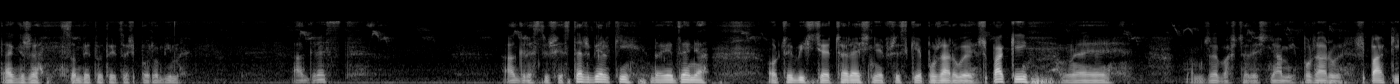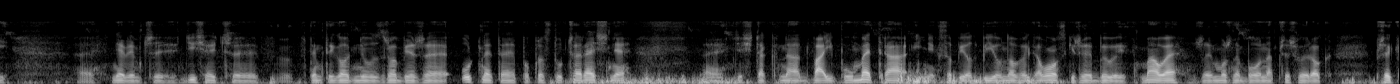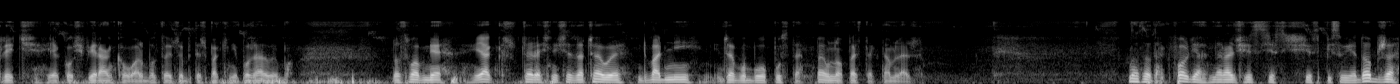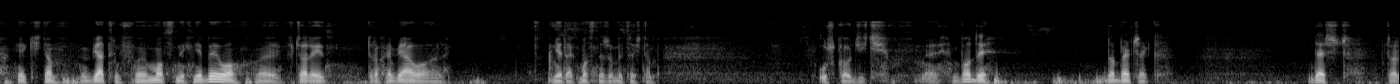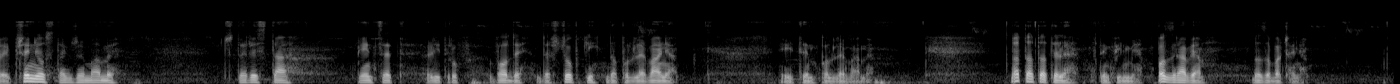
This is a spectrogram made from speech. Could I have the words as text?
Także sobie tutaj coś porobimy. Agrest. Agrest już jest też wielki do jedzenia. Oczywiście czereśnie wszystkie pożarły szpaki. Mam drzewa z czereśniami, pożarły szpaki. E, Nie wiem czy dzisiaj, czy w- tym tygodniu zrobię, że utnę te po prostu czereśnie e, gdzieś tak na 2,5 metra i niech sobie odbiją nowe gałązki, żeby były małe, żeby można było na przyszły rok przykryć jakąś fieranką albo coś, żeby te szpaki nie pożarły, bo dosłownie jak czereśnie się zaczęły, dwa dni drzewo było puste, pełno pestek tam leży. No to tak, folia na razie jest, jest, się spisuje dobrze. Jakichś tam wiatrów e, mocnych nie było. E, Wczoraj trochę wiało, ale nie tak mocne, żeby coś tam uszkodzić. E, Wody do beczek deszcz wczoraj przyniósł, także mamy 400-500 litrów wody deszczówki do podlewania i tym podlewamy. No to to tyle w tym filmie. Pozdrawiam, do zobaczenia.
